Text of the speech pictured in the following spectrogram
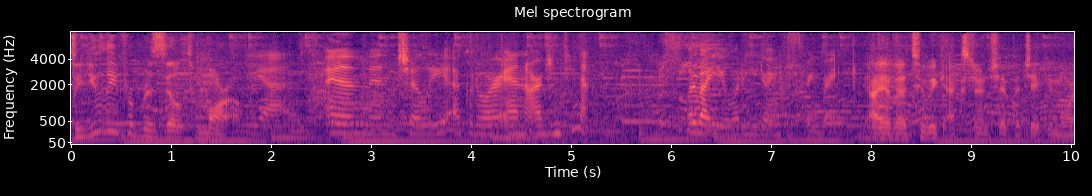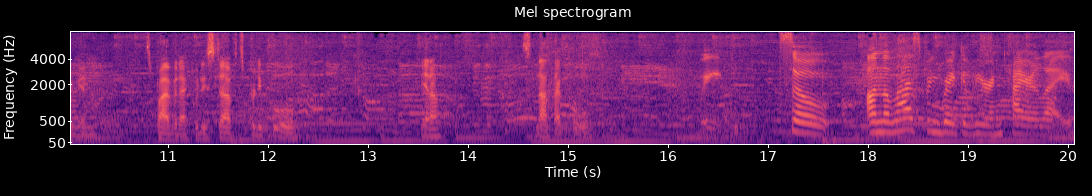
So you leave for Brazil tomorrow. Yes. And then Chile, Ecuador, and Argentina. What about you? What are you doing for spring break? I have a two-week externship at JP Morgan. It's private equity stuff. It's pretty cool. You know, it's not that cool. Wait. So, on the last spring break of your entire life,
